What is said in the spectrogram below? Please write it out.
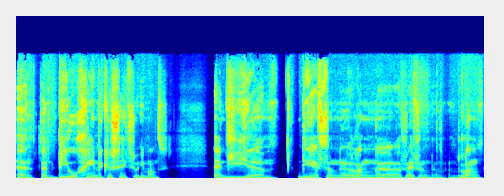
En een biochemicus heet zo iemand. En die, die heeft een lang, of heeft een, een, lang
